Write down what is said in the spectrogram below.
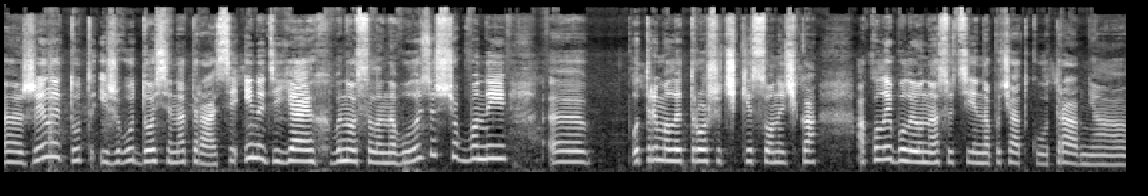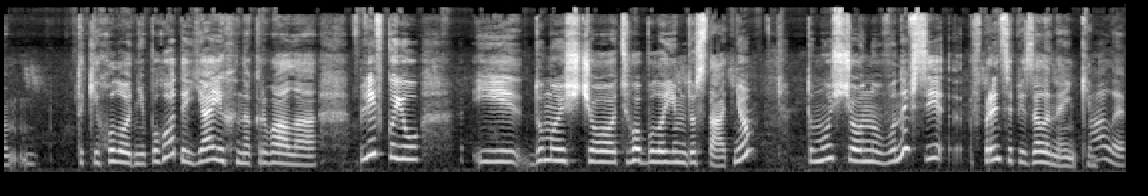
е, жили тут і живуть досі на терасі. Іноді я їх виносила на вулицю, щоб вони е, отримали трошечки сонечка. А коли були у нас оці на початку травня такі холодні погоди, я їх накривала плівкою і думаю, що цього було їм достатньо тому що ну, вони всі, в принципі, зелененькі. Але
